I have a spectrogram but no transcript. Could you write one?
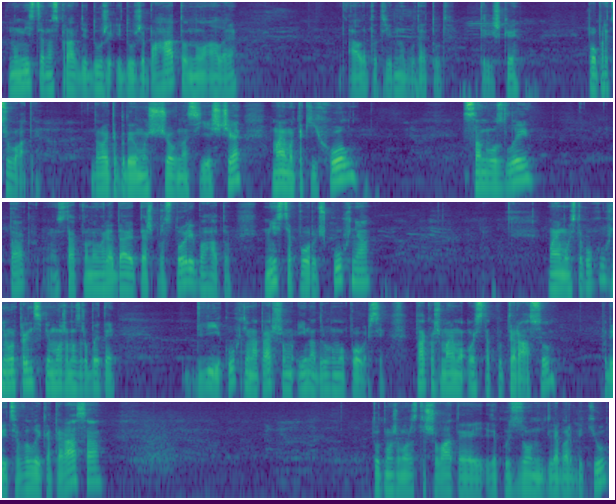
Ну, місця насправді дуже і дуже багато, ну але, але потрібно буде тут трішки попрацювати. Давайте подивимося, що в нас є ще. Маємо такий хол, санвузли. Так, ось так вони виглядають теж просторі, багато місця, поруч кухня. Маємо ось таку кухню. Ми, в принципі, можемо зробити дві кухні на першому і на другому поверсі. Також маємо ось таку терасу. Подивіться, велика тераса. Тут можемо розташувати якусь зону для барбекю.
